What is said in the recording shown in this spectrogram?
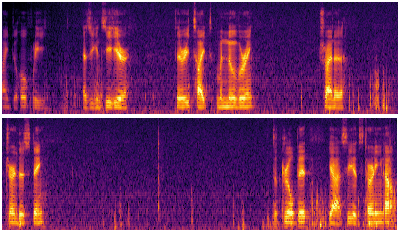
trying to hopefully, as you can see here, very tight maneuvering, trying to turn this thing. The drill bit, yeah, see it's turning now.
